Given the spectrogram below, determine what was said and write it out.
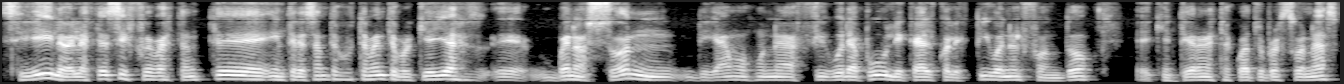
Sí, lo de las tesis fue bastante interesante justamente porque ellas, eh, bueno, son, digamos, una figura pública, el colectivo en el fondo, eh, que integran estas cuatro personas.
